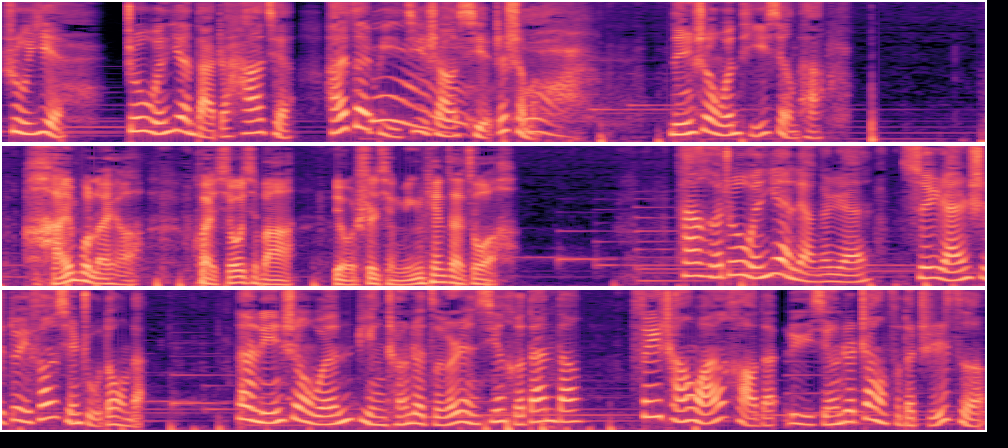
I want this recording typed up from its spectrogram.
入夜，周文艳打着哈欠，还在笔记上写着什么。林胜文提醒他：“还不累啊？快休息吧，有事情明天再做。”他和周文艳两个人虽然是对方先主动的。但林胜文秉承着责任心和担当，非常完好的履行着丈夫的职责，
